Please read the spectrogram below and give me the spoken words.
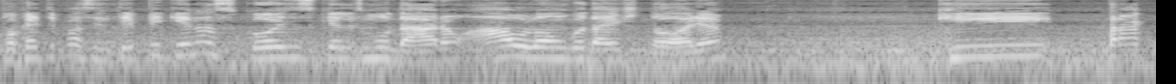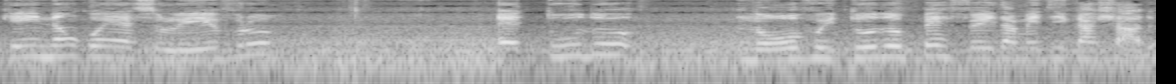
porque tipo assim, tem pequenas coisas que eles mudaram ao longo da história que, para quem não conhece o livro, é tudo novo e tudo perfeitamente encaixado.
